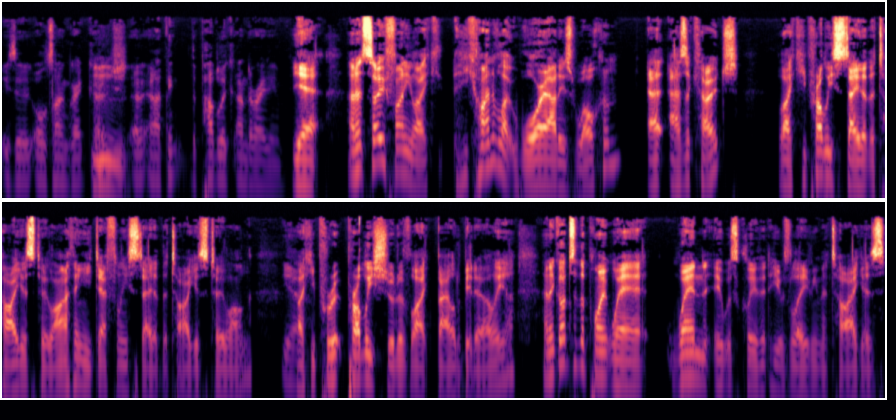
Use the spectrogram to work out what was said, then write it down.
he's an all time great coach, Mm. and, and I think the public underrate him. Yeah, and it's so funny. Like he kind of like wore out his welcome a, as a coach. Like he probably stayed at the Tigers too long. I think he definitely stayed at the Tigers too long. Yeah. Like he pr- probably should have like bailed a bit earlier. And it got to the point where when it was clear that he was leaving the Tigers,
